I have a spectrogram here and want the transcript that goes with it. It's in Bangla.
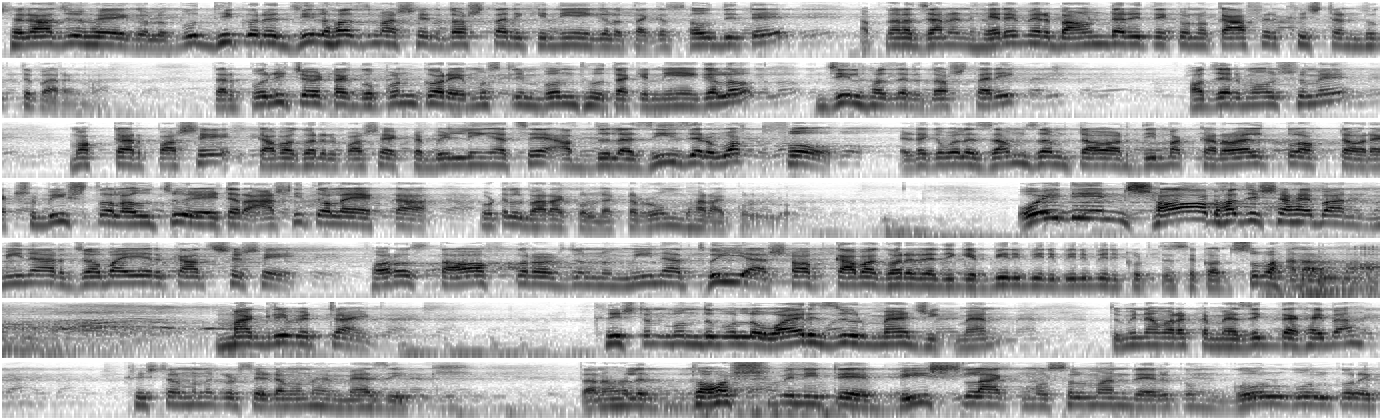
সে রাজু হয়ে গেল। বুদ্ধি করে জিলহজ মাসের দশ তারিখে নিয়ে গেল তাকে সৌদিতে। আপনারা জানেন, হেরেমের বাউন্ডারিতে কোনো কাফের খ্রিস্টান ঢুকতে পারে না। তার পরিচয়টা গোপন করে মুসলিম বন্ধু তাকে নিয়ে গেল জিলহজের দশ তারিখ, হজের মৌসুমে। মক্কার পাশে কাবাগরের পাশে একটা বিল্ডিং আছে, আব্দুল আজিজের ওয়াকফ। এটাকে বলে Zamzam tower, the Mecca royal clock tower. একশো বিশ তলা উঁচু, এটার আশি তলায় একটা হোটেল ভাড়া করল, একটা রুম ভাড়া করল। ওই দিন সব হাজি সাহেবান মিনার জবাইয়ের কাজ শেষে ফরজ তাওয়াফ করার জন্য মিনা থুইয়া সব কাবা ঘরের এদিকে বিড়বির বিড়বির করতেছে কত সুবহানাল্লাহ। মাগরিবের টাইম খ্রিস্টান বন্ধু বলল war is your magic man তুমি না আমার একটা ম্যাজিক দেখাইবা? খ্রিস্টান মনে করছে, এটা মনে হয় ম্যাজিক তা না হলে দশ মিনিটে বিশ লাখ মুসলমানরা এরকম গোল গোল করে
